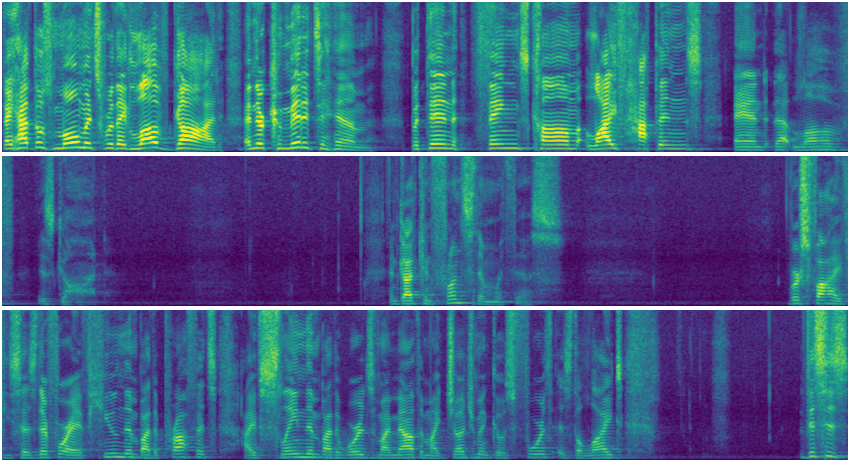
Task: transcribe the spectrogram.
They have those moments where they love God and they're committed to Him, but then things come, life happens, and that love is gone. And God confronts them with this. Verse 5, he says, Therefore I have hewn them by the prophets, I have slain them by the words of my mouth, and my judgment goes forth as the light. This is,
